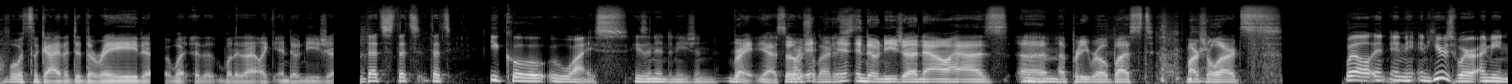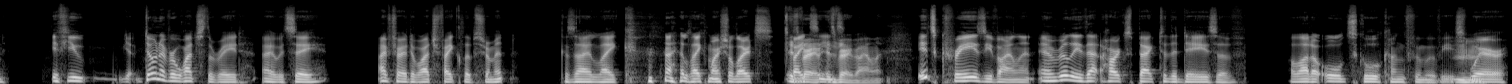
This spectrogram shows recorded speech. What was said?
What's the guy that did the raid? What what is that like Indonesia? That's that's that's Iko Uwais. He's an Indonesian. Right. Yeah. So Martial I- I- artist. Indonesia now has uh, Mhm. a pretty robust martial arts. Well, and, and and here's where I mean, if you yeah, don't ever watch the raid, I would say I've tried to watch fight clips from it because I like I like martial arts. It's fight very scenes. it's very violent. It's crazy violent. And really, that harks back to the days of a lot of old school kung fu movies Mhm. where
